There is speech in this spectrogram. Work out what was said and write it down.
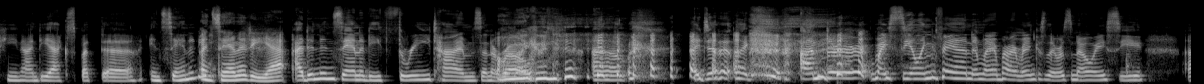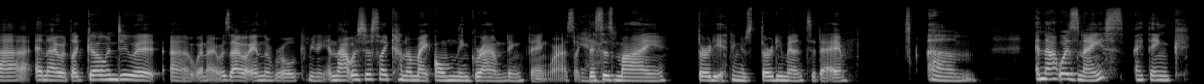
P90X, but the insanity. Insanity, yeah. I did insanity three times in a Oh row. my goodness. Um, I did it like under my ceiling fan in my apartment because there was no AC. Uh, and I would like go and do it uh, when I was out in the rural community. And that was just like kind of my only grounding thing where I was like, this is my 30, I think it was 30 minutes a day. Um, and that was nice. I think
